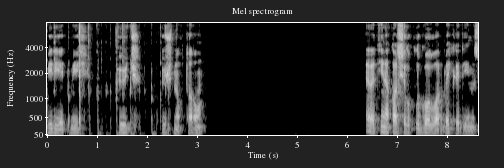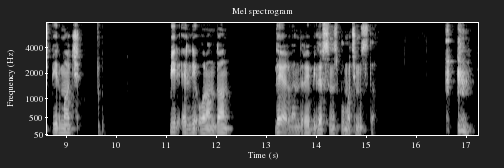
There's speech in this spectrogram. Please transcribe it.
1.73 3.10 Evet yine karşılıklı gol var beklediğimiz bir maç. 1.50 orandan değerlendirebilirsiniz bu maçımızda.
